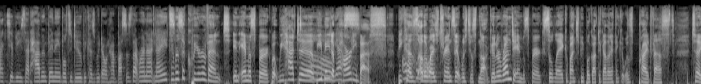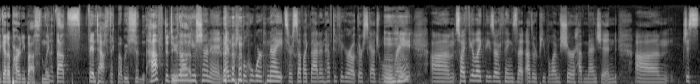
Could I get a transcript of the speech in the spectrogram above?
activities that haven't been able to do because we don't have buses that run at night. There was a queer event in Amherstburg, but we had to, we made Oh, a party bus because cool. otherwise transit was just not going to run to Amherstburg. So, like, a bunch of people got together, I think it was Pride Fest, to get a party bus. And, like, that's, fantastic, but we shouldn't have to do no, that. No, you shouldn't. And people who work nights or stuff like that and have to figure out their schedule, Mm-hmm. right? Um, so I feel like these are things that other people, I'm sure, have mentioned. Um, just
